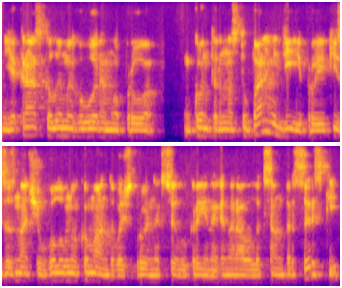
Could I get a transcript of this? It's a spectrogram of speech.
якраз коли ми говоримо про контрнаступальні дії, про які зазначив головнокомандувач збройних сил України генерал Олександр Сирський,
